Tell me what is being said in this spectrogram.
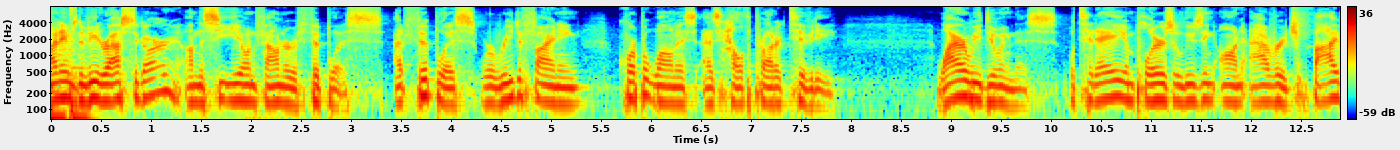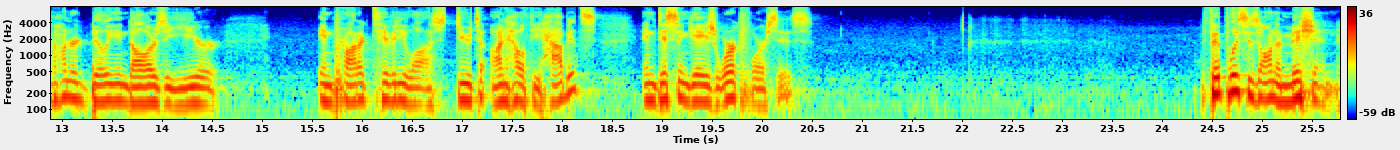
My name is Navid Rastegar. I'm the CEO and founder of Fitbliss. At Fitbliss, we're redefining corporate wellness as health productivity. Why are we doing this? Well, today, employers are losing on average $500 billion a year in productivity loss due to unhealthy habits and disengaged workforces. Fitbliss is on a mission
